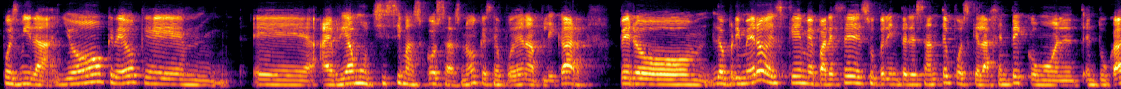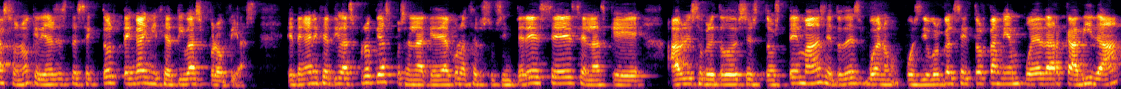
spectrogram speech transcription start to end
Pues mira, yo creo que mm, eh, habría muchísimas cosas ¿no? que se pueden aplicar, pero mm, lo primero es que me parece súper interesante pues, que la gente, como en, tu caso, ¿no? que vienes de este sector, tenga iniciativas propias, que tenga iniciativas propias pues, en las que dé a conocer sus intereses, en las que hable sobre todos estos temas. Y entonces, bueno, pues yo creo que el sector también puede dar cabida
